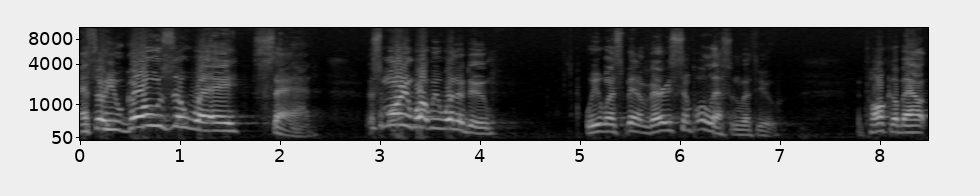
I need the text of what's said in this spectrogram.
And so he goes away sad. This morning, what we want to do, we want to spend a very simple lesson with you and talk about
